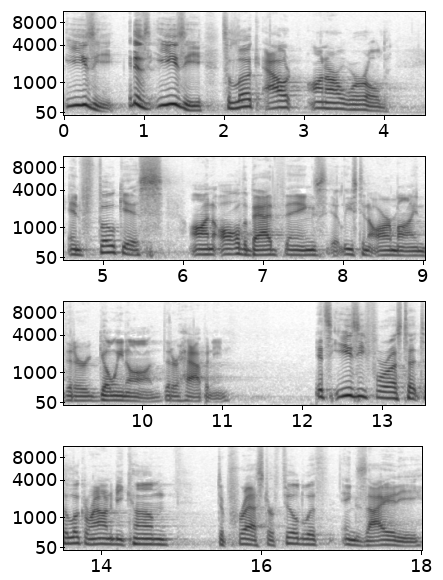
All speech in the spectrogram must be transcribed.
easy, it is easy to look out on our world and focus on all the bad things, at least in our mind, that are going on, that are happening. It's easy for us to, to look around and become depressed or filled with anxiety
